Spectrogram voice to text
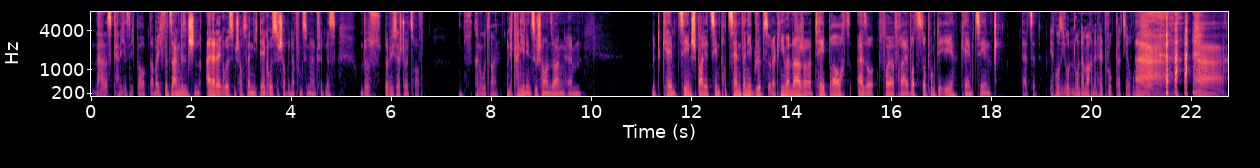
na, das kann ich jetzt nicht behaupten, aber ich würde sagen, wir sind schon einer der größten Shops, wenn nicht der größte Shop in der funktionalen Fitness. Und das, da bin ich sehr stolz drauf. Das kann gut sein. Und ich kann hier den Zuschauern sagen, ähm, mit Cam 10 spart ihr 10%, wenn ihr Grips oder Kniebandagen oder Tape braucht. Also feuerfrei, wotstop.de, Cam 10, that's it. Jetzt muss ich unten drunter machen, dann hält Produktplatzierung. Ah, ah.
